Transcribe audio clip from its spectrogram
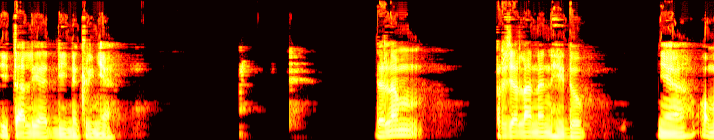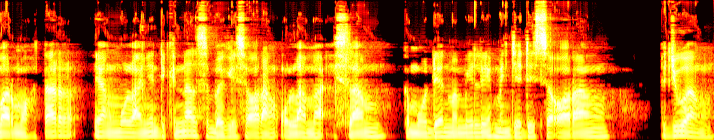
Italia di negerinya. Dalam perjalanan hidup Omar Mokhtar yang mulanya dikenal sebagai seorang ulama Islam, kemudian memilih menjadi seorang pejuang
